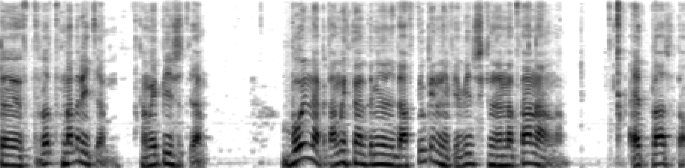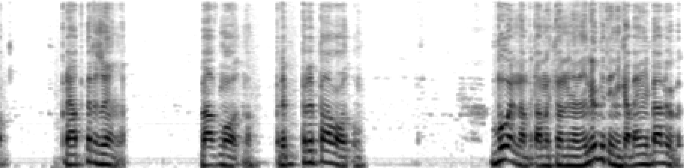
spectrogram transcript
То есть, вот смотрите, вы пишете, больно, потому что он для меня недоступен ни физически, ни эмоционально. Это про что? Про отвержение. Возможно. При, предположим. Больно, потому что он меня не любит и никогда не полюбит.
